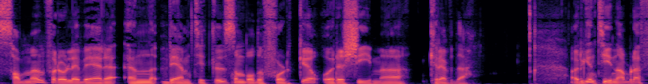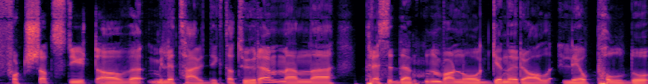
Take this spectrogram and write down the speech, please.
sammen for å levere en VM-tittel som både folket og regimet krevde. Argentina ble fortsatt styrt av militærdiktaturet, men presidenten var nå general Leopoldo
